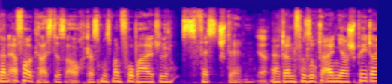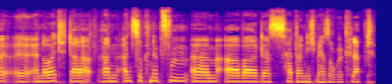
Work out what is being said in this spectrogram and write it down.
sein erfolgreichstes auch. Das muss man vorbehaltlos feststellen. Ja. Er hat dann versucht, ein Jahr später äh, erneut daran anzuknüpfen, ähm, aber das hat dann nicht mehr so geklappt.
